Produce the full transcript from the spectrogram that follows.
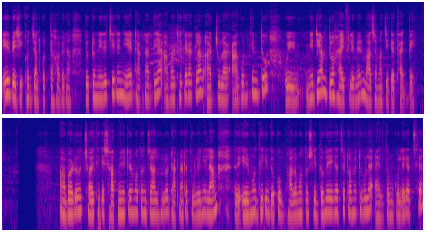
এর বেশিক্ষণ জাল করতে হবে না। তো একটু নেড়ে চেড়ে নিয়ে ঢাকনা দিয়ে আবার ঢেকে রাখলাম। আর চুলার আগুন কিন্তু ওই মিডিয়াম টু হাই ফ্লেমের মাঝামাঝিতে থাকবে। আবারও ছয় থেকে সাত মিনিটের মতন জাল হলো। ঢাকনাটা তুলে নিলাম। তো এর মধ্যে কিন্তু খুব ভালো মতো সিদ্ধ হয়ে গেছে টমেটোগুলো। একদম গলে গেছে।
